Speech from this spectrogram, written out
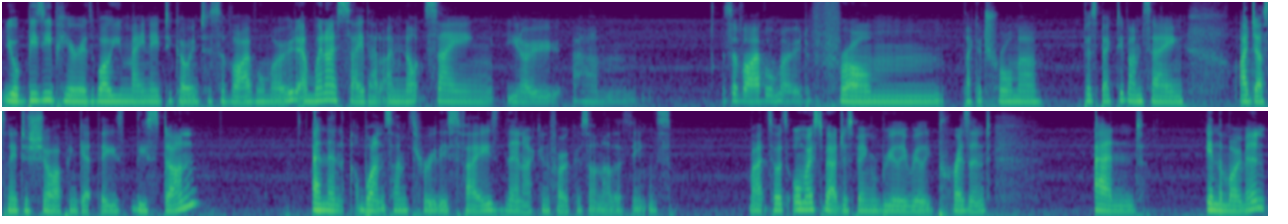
your busy periods, while you may need to go into survival mode, and when I say that, I'm not saying, you know, um, survival mode from like a trauma perspective. I'm saying I just need to show up and get these this done. And then once I'm through this phase, then I can focus on other things. Right? So it's almost about just being really, really present and in the moment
